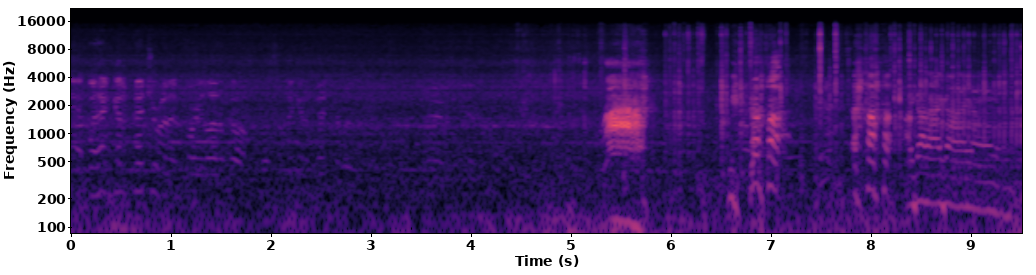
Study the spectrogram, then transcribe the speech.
Yeah, go ahead and get a picture with it before you let him go. Let somebody get a picture with ah! I got it, I got it, I got it, I got it.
